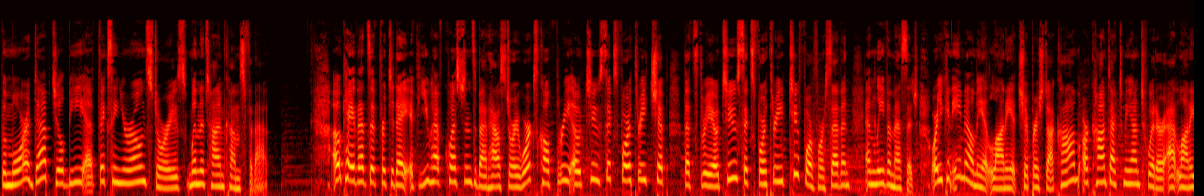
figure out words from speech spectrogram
the more adept you'll be at fixing your own stories when the time comes for that. Okay, that's it for today. If you have questions about how story works, call 302 643 CHIP. That's 302 643 2447 and leave a message. Or you can email me at Lani at chipperish.com or contact me on Twitter at Lani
